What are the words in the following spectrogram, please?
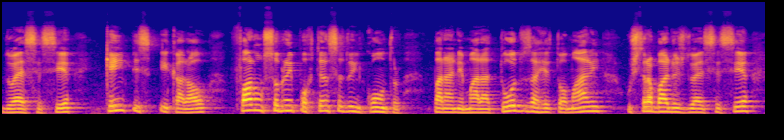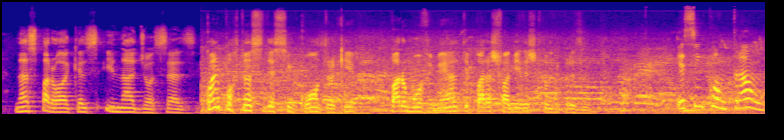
do SCC, Kempis e Carol, falam sobre a importância do encontro para animar a todos a retomarem os trabalhos do SCC nas paróquias e na diocese. Qual a importância desse encontro aqui para o movimento e para as famílias que estão aqui presentes? Esse encontrão,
